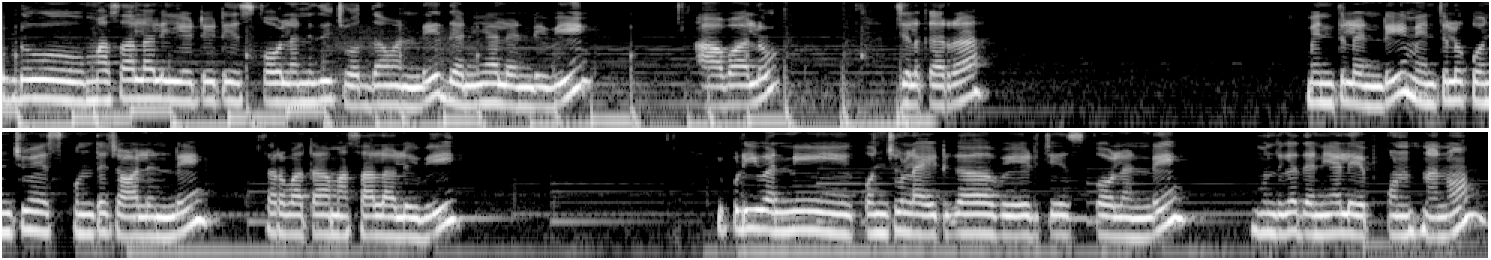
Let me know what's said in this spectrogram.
ఇప్పుడు మసాలాలు ఏటేటి వేసుకోవాలనేది చూద్దామండి. ధనియాలండి ఇవి. ఆవాలు జీలకర్ర మెంతులండి. మెంతులు కొంచెం వేసుకుంటే చాలండి. తర్వాత మసాలాలు ఇవి. ఇప్పుడు ఇవన్నీ కొంచెం లైట్గా వేడి చేసుకోవాలండి. ముందుగా ధనియాలు వేపుకుంటున్నాను.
